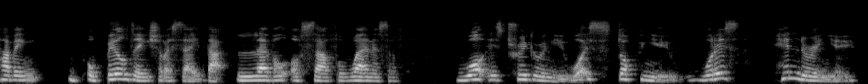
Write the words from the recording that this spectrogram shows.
having or building, shall I say, that level of self awareness of what is triggering you, what is stopping you, what is hindering you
